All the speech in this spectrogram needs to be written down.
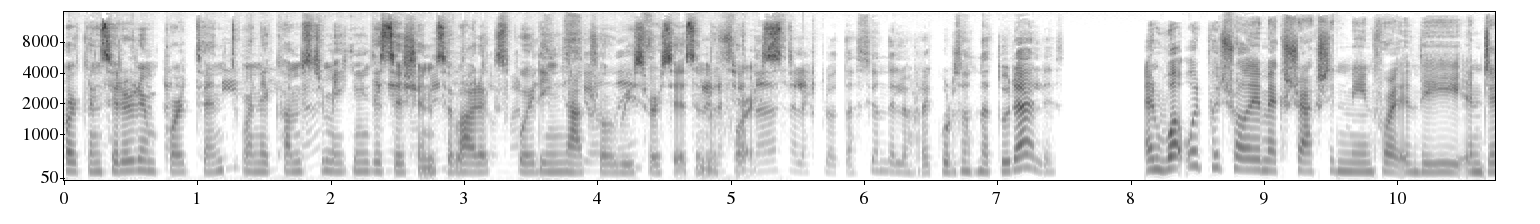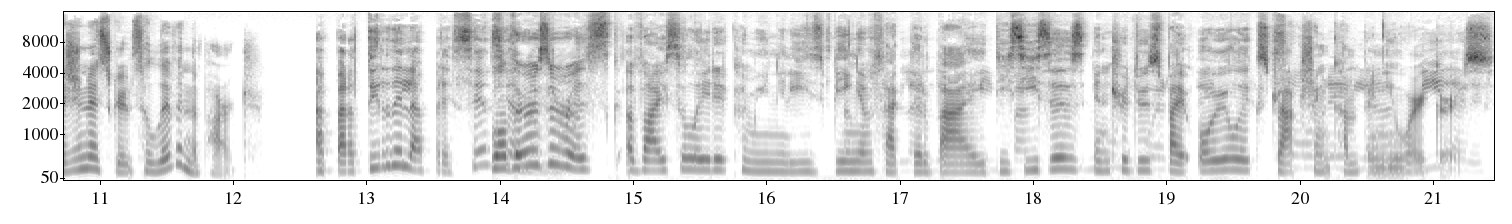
or considered important when it comes to making decisions about exploiting natural resources in the forest. And what would petroleum extraction mean for the indigenous groups who live in the park? Well, there is a risk of isolated communities being infected by diseases introduced by oil extraction company workers.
